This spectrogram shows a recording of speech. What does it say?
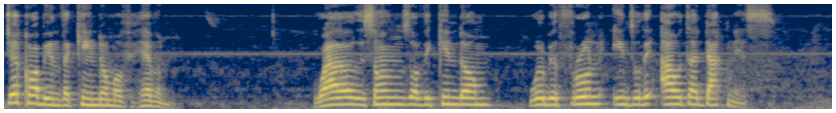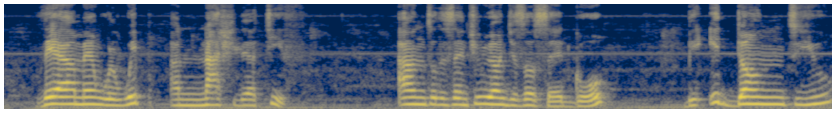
Jacob in the kingdom of heaven. While the sons of the kingdom will be thrown into the outer darkness, there men will weep and gnash their teeth. And to the centurion, Jesus said, Go, be it done to you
